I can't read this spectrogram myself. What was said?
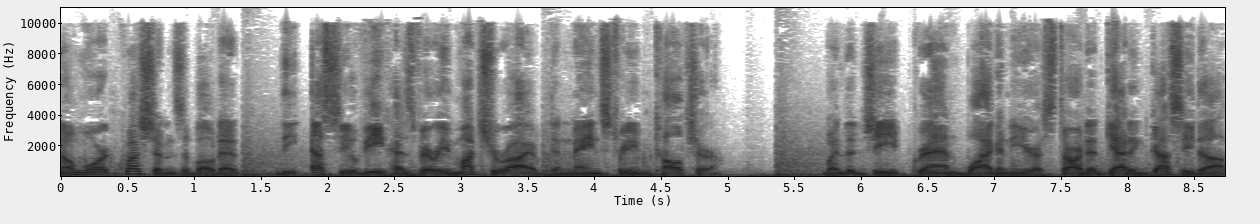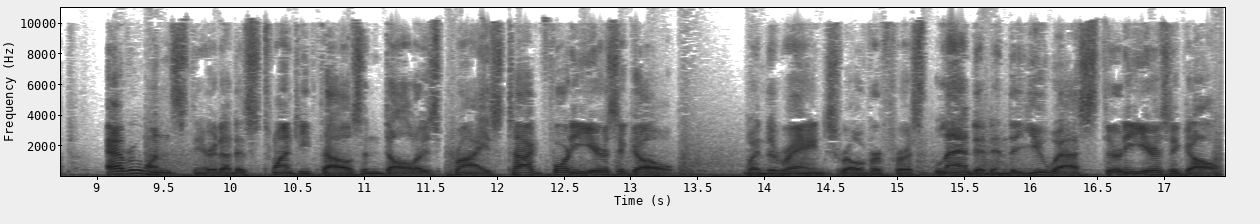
no more questions about it, the SUV has very much arrived in mainstream culture. When the Jeep Grand Wagoneer started getting gussied up, everyone sneered at its $20,000 price tag 40 years ago. When the Range Rover first landed in the US 30 years ago,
